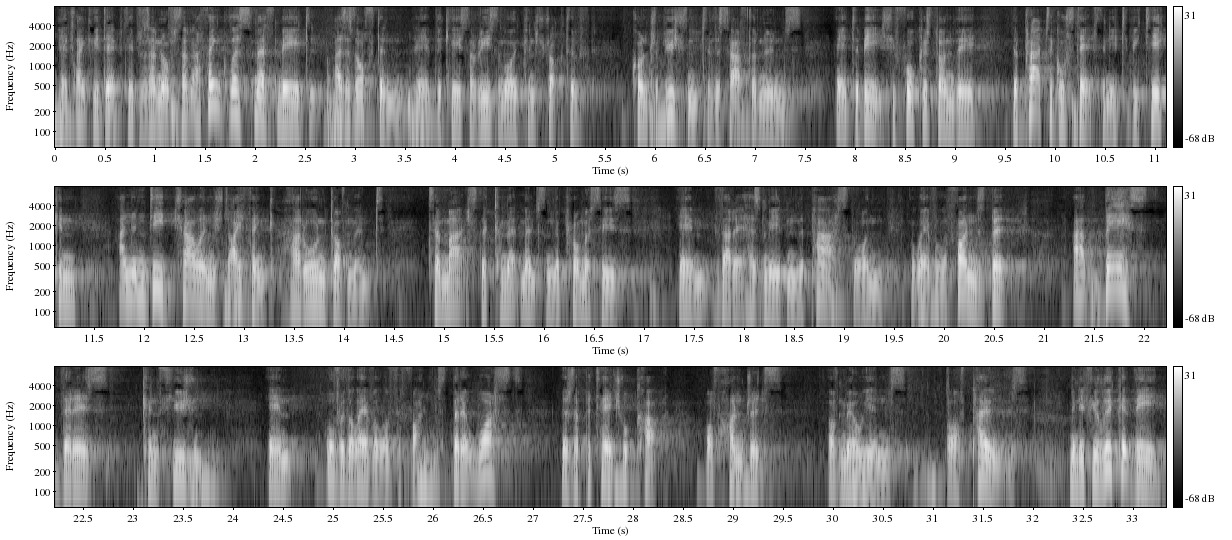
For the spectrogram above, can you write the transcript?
Yeah, thank you, Deputy President Officer. I think Liz Smith made, as is often uh, the case, a reasonable and constructive contribution to this afternoon's uh, debate. She focused on the, the practical steps that need to be taken and indeed challenged, I think, her own government to match the commitments and the promises um, that it has made in the past on the level of funds. But at best, there is confusion um, over the level of the funds. But at worst, there's a potential cut of hundreds of millions of pounds. I mean, if you look at the,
